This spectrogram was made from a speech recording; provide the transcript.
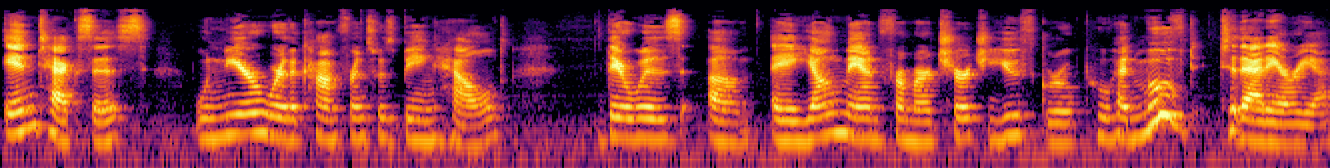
in Texas, near where the conference was being held, there was um, a young man from our church youth group who had moved to that area.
